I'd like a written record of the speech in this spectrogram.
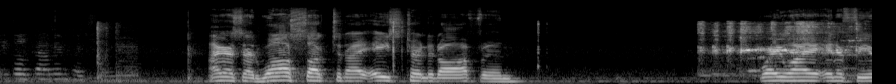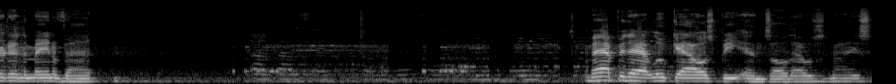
It goes down in history. Like I said, Raw sucked tonight. Ace turned it off and Bray Wyatt interfered in the main event. I'm happy that Luke Gallows beat Enzo. That was nice.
